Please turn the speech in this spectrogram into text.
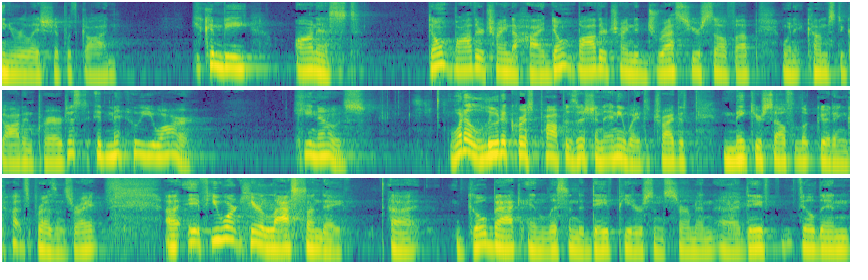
in your relationship with God. You can be honest. Don't bother trying to hide. Don't bother trying to dress yourself up when it comes to God in prayer. Just admit who you are. He knows. What a ludicrous proposition, anyway, to try to make yourself look good in God's presence, right? Uh, if you weren't here last Sunday, uh, go back and listen to Dave Peterson's sermon. Uh, Dave filled in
